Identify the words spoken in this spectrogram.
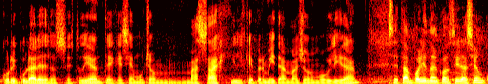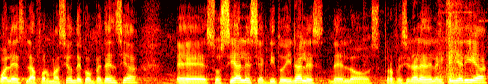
curriculares de los estudiantes que sea mucho más ágil, que permita mayor movilidad. Se están poniendo en consideración cuál es la formación de competencias eh, sociales y actitudinales de los profesionales de la ingeniería,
